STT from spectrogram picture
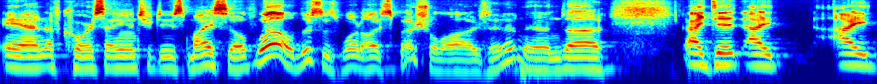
and of course i introduced myself well this is what i specialize in and uh, i did i i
